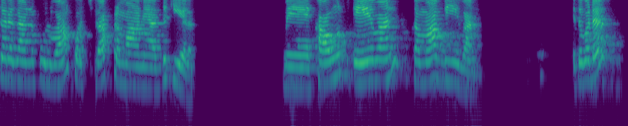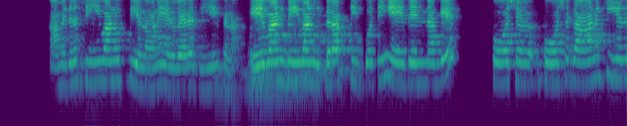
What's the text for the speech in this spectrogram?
කරගන්න පුළුවන් කොච්චරක් ප්‍රමාණයක්ද කියලා. මේ count A1, B1. එතකොට ආ මෙතන C1 උත් තියෙනවා නේද? වැරදි ඒක න. A1 B1 විතරක් තිබ්බොතින් ඒ දෙන්නගේ කෝෂ කෝෂ ගාන කීයද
